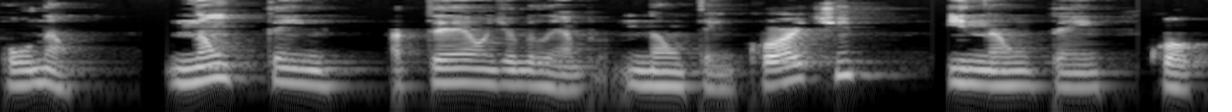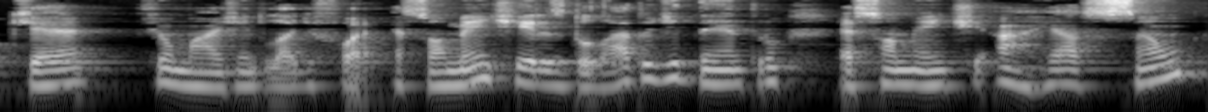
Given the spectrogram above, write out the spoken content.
ou não. Não tem até onde eu me lembro, não tem corte e não tem qualquer filmagem do lado de fora. É somente eles do lado de dentro, é somente a reação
